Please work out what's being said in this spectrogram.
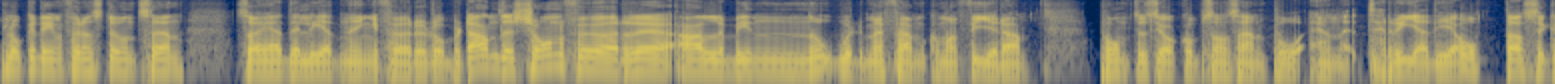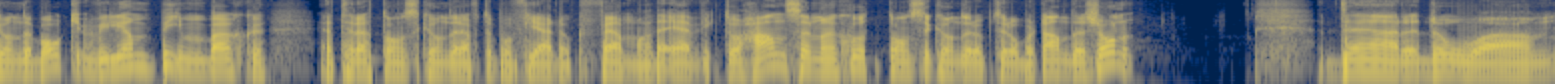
plockade in för en stund sedan så är det ledning för Robert Andersson för Albin Nord med 5,4. Pontus Jakobsson sen på en tredje, åtta sekunder bak. William Bimbach är 13 sekunder efter på fjärde och femma. Det är Viktor Hansen med 17 sekunder upp till Robert Andersson. Där då um,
